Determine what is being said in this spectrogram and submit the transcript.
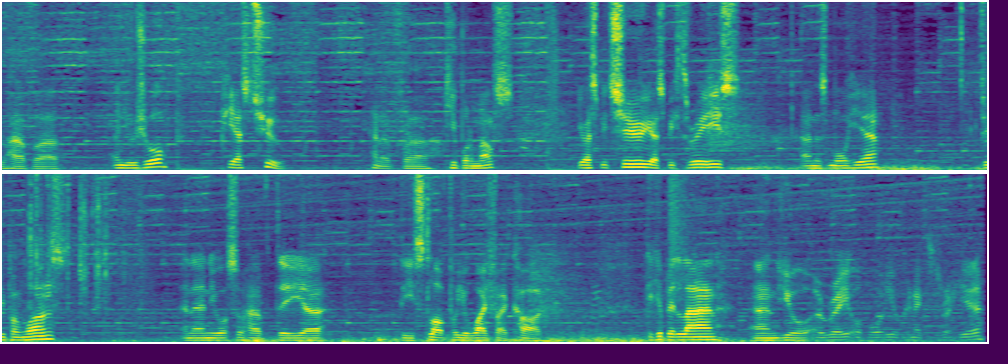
you have uh, unusual PS2 kind of uh, keyboard and mouse. USB 2, USB 3s, and there's more here. 3.1s and then you also have the uh, the slot for your Wi-Fi card. Gigabit LAN and your array of audio connectors right here.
